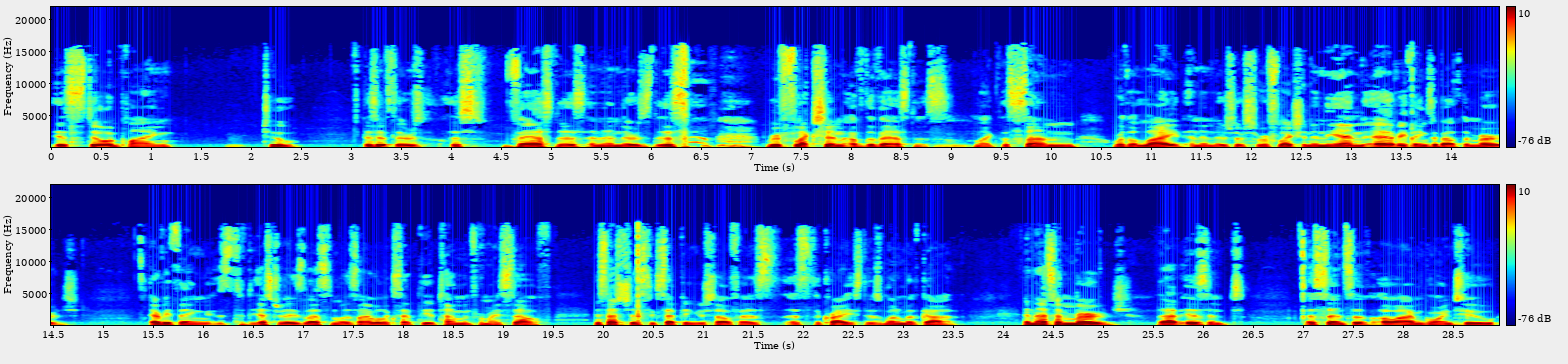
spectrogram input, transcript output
is still implying two. As if there's this vastness and then there's this reflection of the vastness, like the sun or the light, and then there's this reflection. In the end, everything's about the merge. Everything, yesterday's lesson was, I will accept the atonement for myself. It's not just accepting yourself as, as the Christ, as one with God. And that's a merge. That isn't a sense of, oh, I'm going to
